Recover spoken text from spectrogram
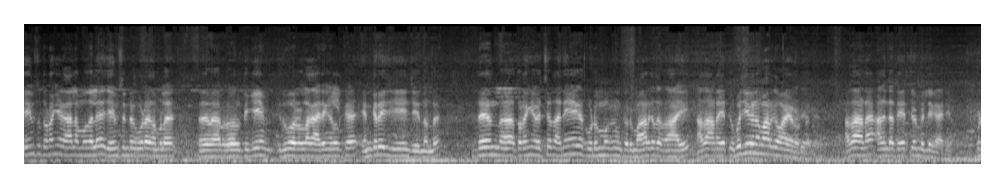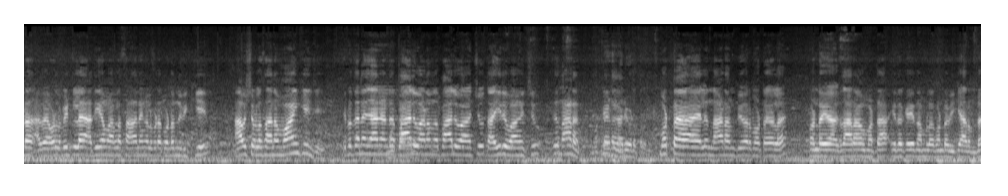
ജെയിംസ് തുടങ്ങിയ കാലം മുതൽ ജെയിംസിന്റെ കൂടെ നമ്മൾ പ്രവർത്തിക്കുകയും ഇതുപോലുള്ള കാര്യങ്ങൾക്ക് എൻകറേജ് ചെയ്യുകയും ചെയ്യുന്നുണ്ട്. ഇദ്ദേഹം തുടങ്ങി വെച്ചത് അനേക കുടുംബങ്ങൾക്ക് ഒരു മാർഗമായി അതാണ് ഏറ്റവും ഉപജീവന മാർഗമായവരുണ്ട് അതാണ് അതിന്റെ അകത്ത് ഏറ്റവും വലിയ കാര്യം. ഇവിടെ അവളുടെ വീട്ടിലെ അധികമുള്ള സാധനങ്ങൾ ഇവിടെ കൊണ്ടുവന്ന് വിൽക്കുകയും ആവശ്യമുള്ള സാധനം വാങ്ങിക്കുകയും ചെയ്യും. ഇപ്പൊ തന്നെ ഞാൻ രണ്ട് പാൽ വേണമെന്ന് പാൽ വാങ്ങിച്ചു തൈര് വാങ്ങിച്ചു. ഇത് നാടൻ. മുട്ട ആയാലും നാടൻ പ്യുവർ മുട്ടകൾ കൊണ്ട് താറാവ് മുട്ട ഇതൊക്കെ നമ്മൾ കൊണ്ട് വിൽക്കാറുണ്ട്.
